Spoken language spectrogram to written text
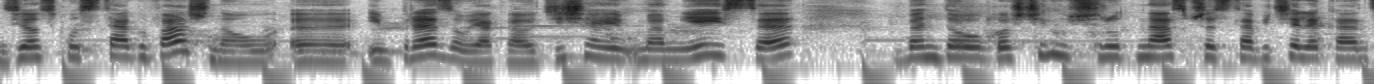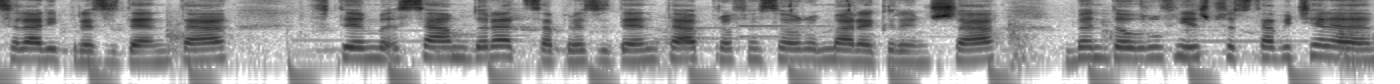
W związku z tak ważną e, imprezą, jaka dzisiaj ma miejsce, będą gościli wśród nas przedstawiciele Kancelarii Prezydenta, w tym sam doradca prezydenta, profesor Marek Rymsza. Będą również przedstawiciele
